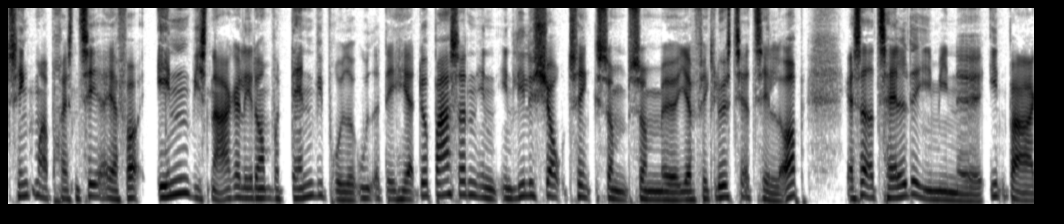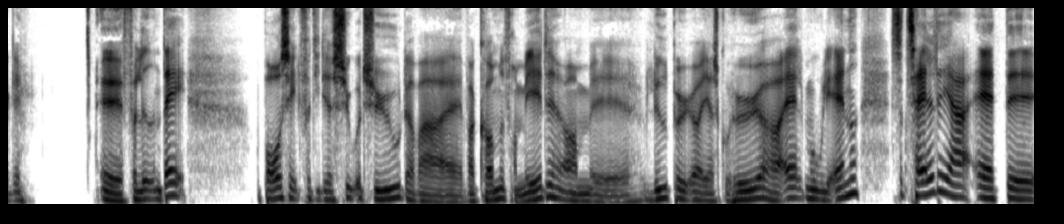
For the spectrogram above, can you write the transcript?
tænke mig at præsentere jer for, inden vi snakker lidt om, hvordan vi bryder ud af det her, det var bare sådan en, en lille sjov ting, som, som øh, jeg fik lyst til at tælle op. Jeg sad og talte i min øh, indbakke øh, forleden dag, bortset fra de der 27, der var, øh, var kommet fra Mette om øh, lydbøger, jeg skulle høre og alt muligt andet, så talte jeg, at øh,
